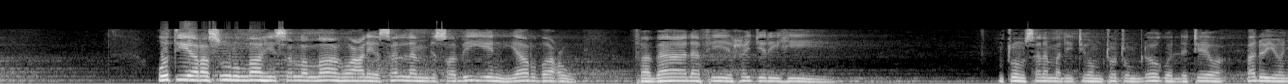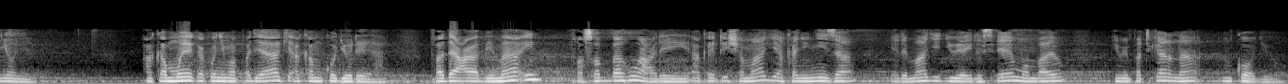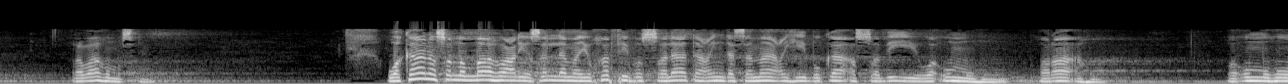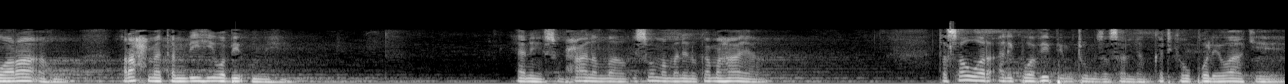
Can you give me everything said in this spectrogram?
أتي رسول الله صلى الله عليه وسلم بصبي يرضع فبال في حجره mtume sana alitiwa mtoto mdogo aliletewa bado yonyonya akamweka kwenye mapaja yake akamkojolea fadaa bima'in fasabbahu alayhi akaitisha maji akanyunyiza yale maji juu ya ile sehemu ambayo imepatikana na mkojo rawahu muslim وكان صلى الله عليه وسلم يخفف الصلاة عند سماعه بكاء الصبي وأمه وراءه وأمه وراءه rahmatan bihi wa bi ummihi. Yani subhanallah ukisoma maneno kama haya tasawwar alikuwa vipi mtume za sallam katika upole wake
